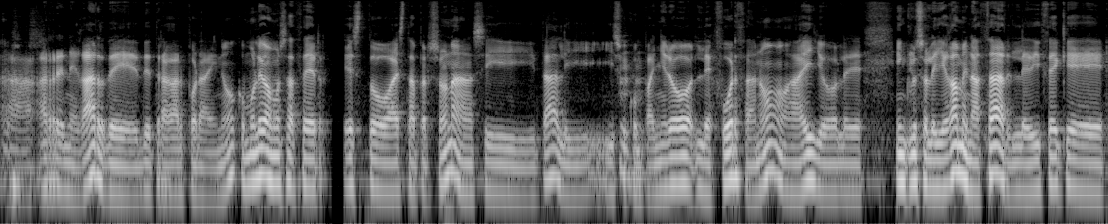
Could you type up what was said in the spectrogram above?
a, renegar de, tragar por ahí, ¿no? ¿Cómo le vamos a hacer esto a esta persona así y tal? Y, su compañero le fuerza, ¿no? A ello, le, incluso le llega a amenazar, le dice que,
